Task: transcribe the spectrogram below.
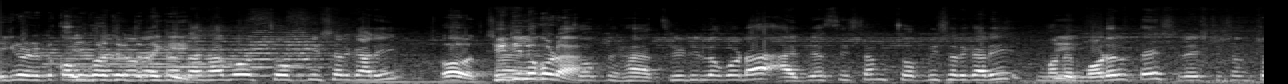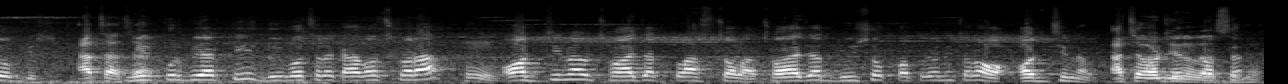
ইগনোর একটু কম খরচের ভিতরে নাকি? দেখাবো চব্বিশের গাড়ি। ও থ্রিডি লোকোটা হ্যাঁ থ্রিডি লোকোটা লোগোটা আইপিএস সিস্টেম চব্বিশের গাড়ি মানে মডেল তেইশ রেজিস্ট্রেশন চব্বিশ। আচ্ছা আচ্ছা। মিরপুর বিআরটি দুই বছরের কাগজ করা অরিজিনাল ছয় হাজার প্লাস চলা ছয় হাজার দুইশো কত জানি চলা অরিজিনাল আচ্ছা, অরিজিনাল আছে, হ্যাঁ।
